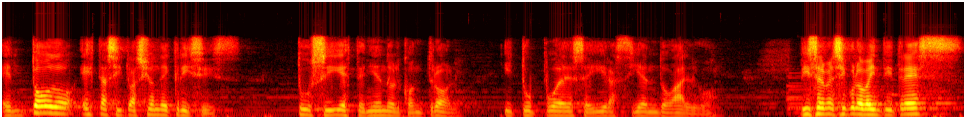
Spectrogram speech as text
en toda esta situación de crisis, tú sigues teniendo el control y tú puedes seguir haciendo algo. Dice el versículo 23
